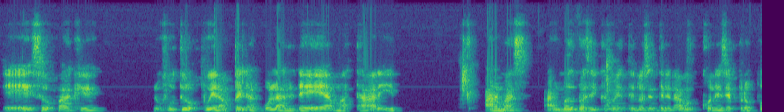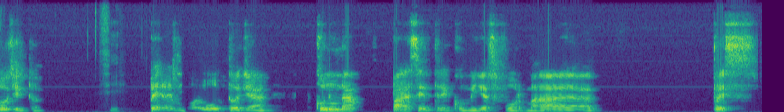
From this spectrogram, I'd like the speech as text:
Eso, para que en un futuro pudieran pelear por la aldea, matar y armas, armas básicamente, los entrenaban con ese propósito. Sí. Pero en Boruto ya, con una paz entre comillas formada, pues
